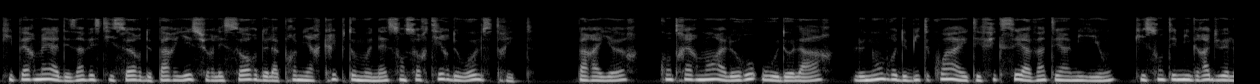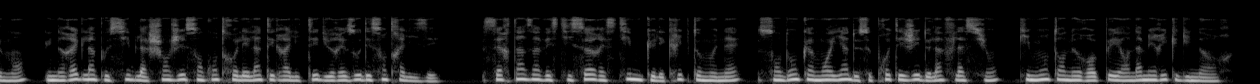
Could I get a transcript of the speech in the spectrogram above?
qui permet à des investisseurs de parier sur l'essor de la première crypto-monnaie sans sortir de Wall Street. Par ailleurs, contrairement à l'euro ou au dollar, le nombre de bitcoins a été fixé à 21 millions, qui sont émis graduellement, une règle impossible à changer sans contrôler l'intégralité du réseau décentralisé. Certains investisseurs estiment que les crypto-monnaies sont donc un moyen de se protéger de l'inflation, qui monte en Europe et en Amérique du Nord.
